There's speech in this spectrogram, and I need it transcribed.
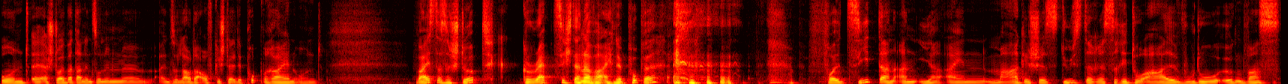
Und äh, er stolpert dann in so, einen, äh, in so lauter aufgestellte Puppen rein und weiß, dass er stirbt, grabt sich dann aber eine Puppe, vollzieht dann an ihr ein magisches, düsteres Ritual, Voodoo, irgendwas,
